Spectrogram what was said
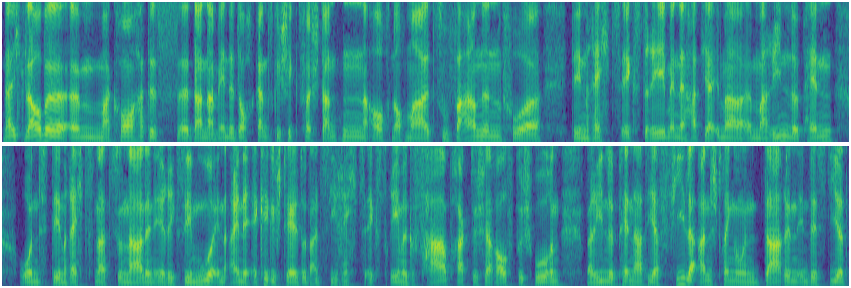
Na, ich glaube, ähm, Macron hat es äh, dann am Ende doch ganz geschickt verstanden, auch nochmal zu warnen vor den Rechtsextremen. Er hat ja immer äh, Marine Le Pen und den rechtsnationalen Eric Seymour in eine Ecke gestellt und als die rechtsextreme Gefahr praktisch heraufbeschworen. Marine Le Pen hatte ja viele Anstrengungen darin investiert,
